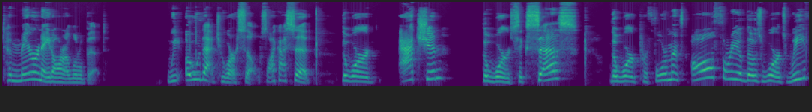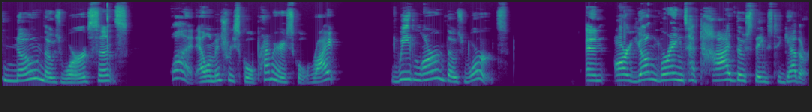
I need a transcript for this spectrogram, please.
to marinate on a little bit. We owe that to ourselves. Like I said, the word action, the word success, the word performance, all three of those words, we've known those words since what? Elementary school, primary school, right? We learned those words. And our young brains have tied those things together.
